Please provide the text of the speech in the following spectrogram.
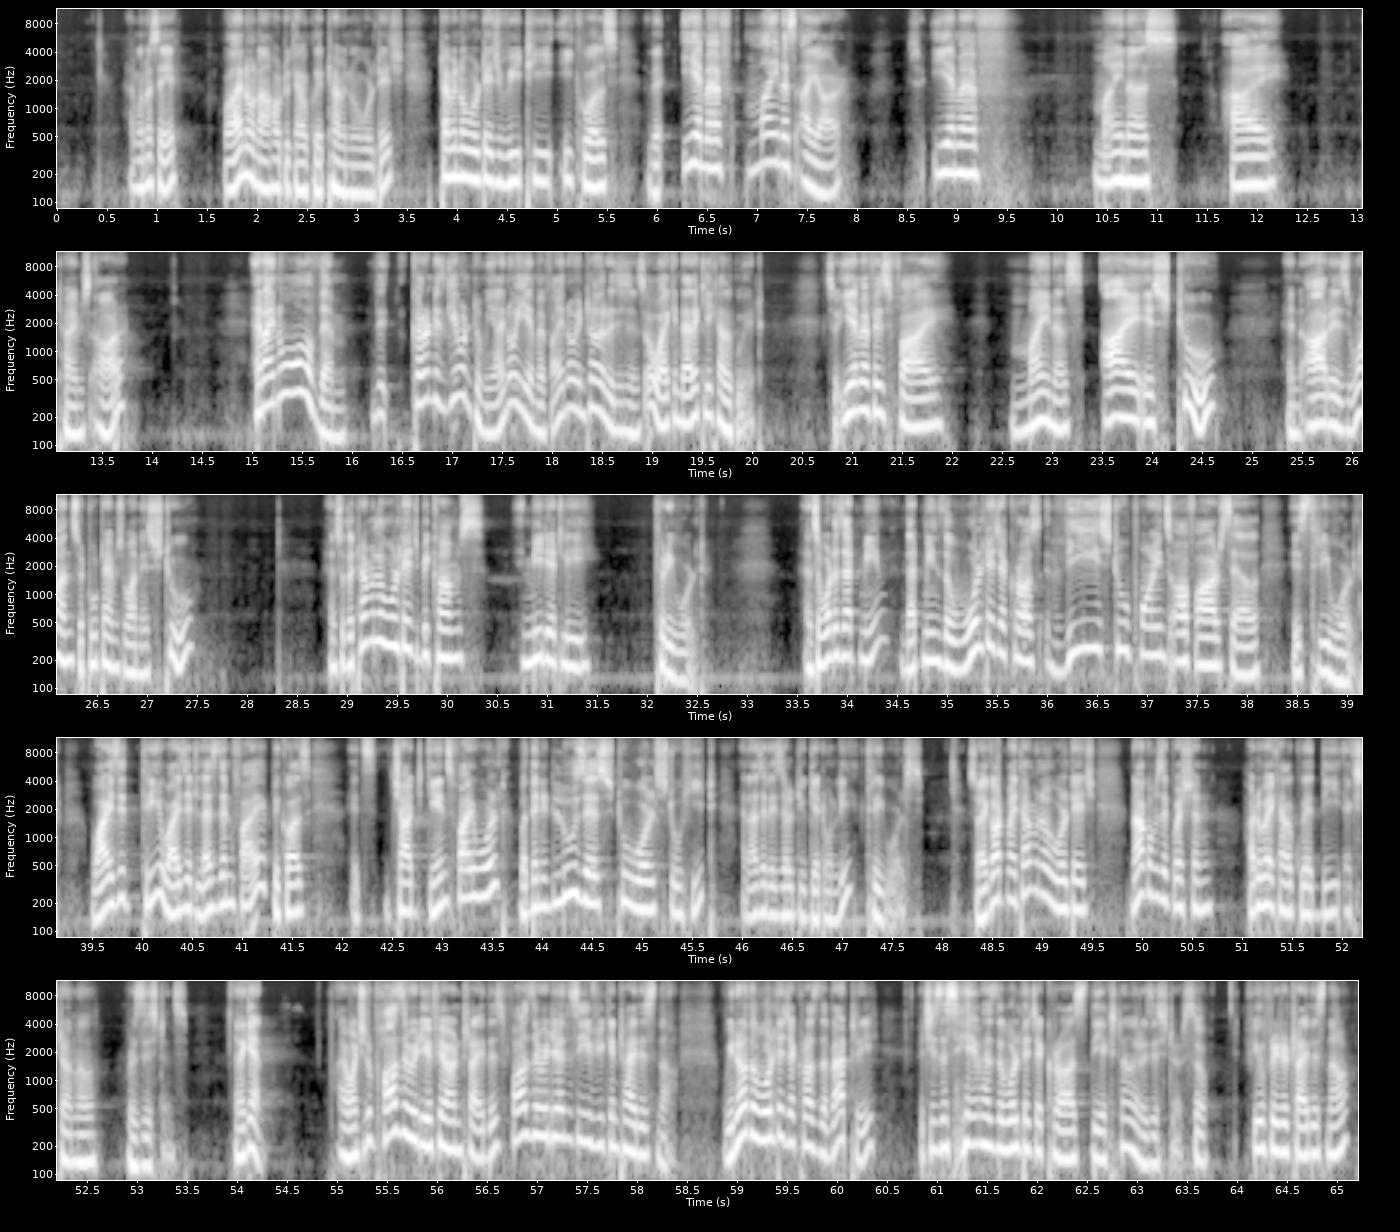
I'm gonna say, well, I know now how to calculate terminal voltage. Terminal voltage VT equals the EMF minus IR. So EMF minus I times R. And I know all of them the current is given to me. I know EMF, I know internal resistance. Oh, I can directly calculate. So EMF is phi minus I is 2 and R is 1. So 2 times 1 is 2. And so the terminal voltage becomes immediately 3 volt. And so what does that mean? That means the voltage across these two points of our cell is 3 volt. Why is it 3? Why is it less than 5? Because its charge gains 5 volt, but then it loses 2 volts to heat and as a result you get only 3 volts. So I got my terminal voltage. Now comes the question, how do I calculate the external resistance? And again, I want you to pause the video if you haven't tried this. Pause the video and see if you can try this now. We know the voltage across the battery, which is the same as the voltage across the external resistor. So feel free to try this now.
